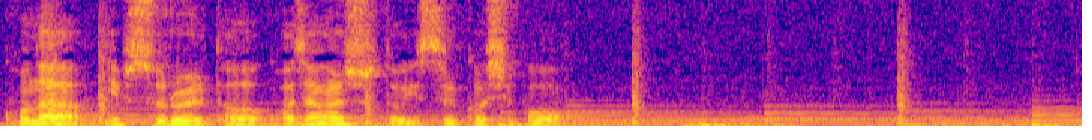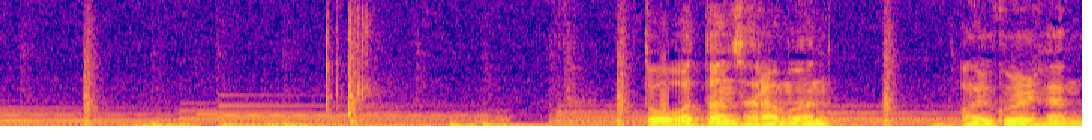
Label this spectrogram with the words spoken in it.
코나 입술을 더 과장할 수도 있을 것이고 또 어떤 사람은 얼굴 형,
